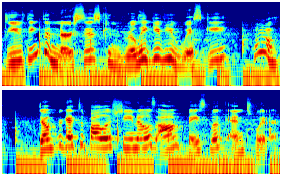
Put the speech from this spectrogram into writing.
do you think the nurses can really give you whiskey? Hmm. Don't forget to follow She Knows on Facebook and Twitter.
